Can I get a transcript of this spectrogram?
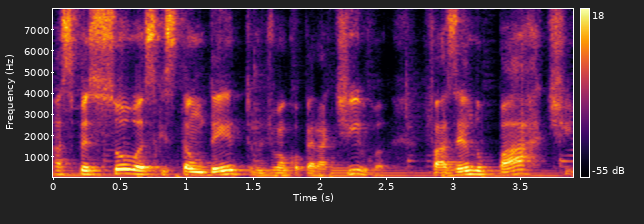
As pessoas que estão dentro de uma cooperativa, fazendo parte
